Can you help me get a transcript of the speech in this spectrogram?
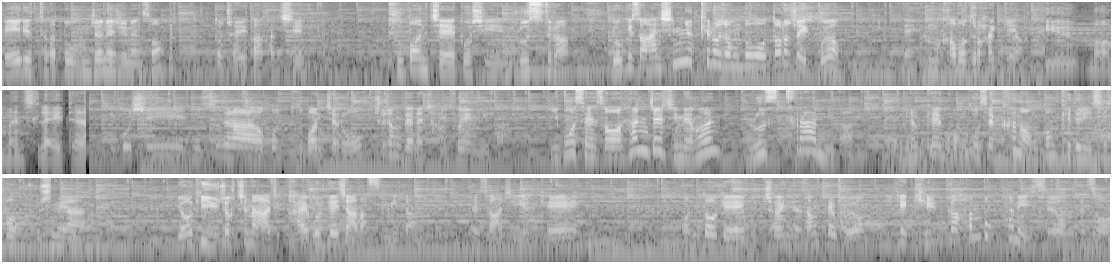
메이르트가 또 운전해주면서 또 저희가 같이 두 번째 도시인 루스드라 여기서 한 16km 정도 떨어져 있고요. 네, 한번 가보도록 할게요. Few moments later. 이곳이 루스드라고 두 번째로 추정되는 장소입니다. 이곳에서 현재 지명은 루스트라입니다. 이렇게 곳곳에 큰 엉겅퀴들이 있어서 조심해야 합니다. 여기 유적지는 아직 발굴되지 않았습니다. 그래서 아직 이렇게 언덕에 묻혀 있는 상태고요. 이게 길가 한복판에 있어요. 그래서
